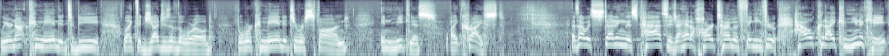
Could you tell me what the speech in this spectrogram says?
We are not commanded to be like the judges of the world, but we're commanded to respond in meekness like Christ. As I was studying this passage, I had a hard time of thinking through how could I communicate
